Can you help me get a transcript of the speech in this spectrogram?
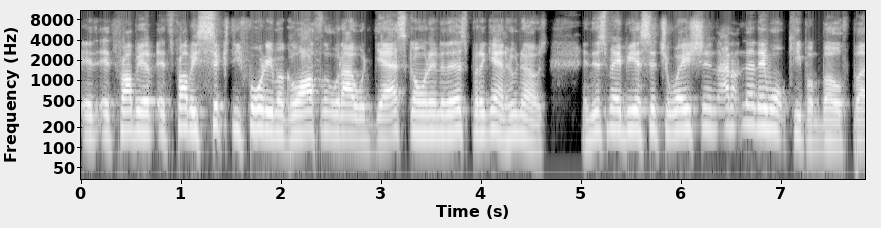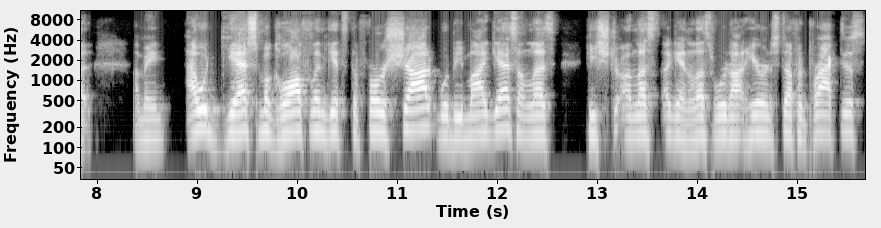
it's probably it's probably 60-40 McLaughlin, what I would guess going into this. But again, who knows? And this may be a situation. I don't know. They won't keep them both, but I mean, I would guess McLaughlin gets the first shot. Would be my guess, unless he unless again unless we're not hearing stuff in practice.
